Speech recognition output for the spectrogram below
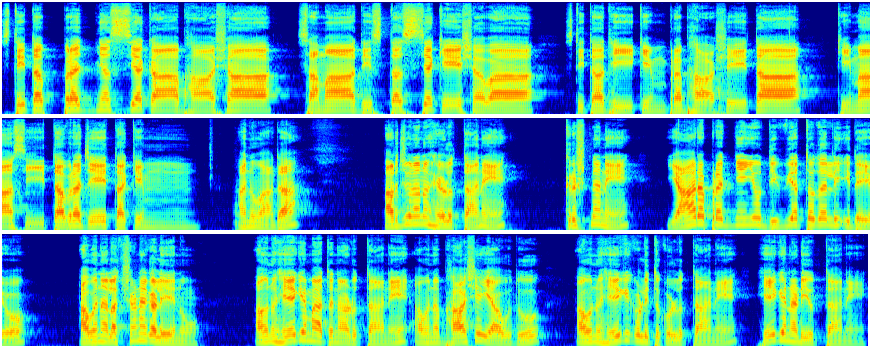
ಸ್ಥಿತಪ್ರಜ್ಞಸ್ಯ ಕಾ ಭಾಷಾ ಸಮಾಧಿಸ್ತಸ್ಯ ಕೇಶವ, ಸ್ಥಿತಧಿ ಕಿಂ ಪ್ರಭಾಷೇತ, ಕಿಮಾಸೀತ ವ್ರಜೇತ ಕಿಂ. ಅನುವಾದ, ಅರ್ಜುನನು ಹೇಳುತ್ತಾನೆ, ಕೃಷ್ಣನೇ, ಯಾರ ಪ್ರಜ್ಞೆಯು ದಿವ್ಯತ್ವದಲ್ಲಿ ಇದೆಯೋ, ಅವನ ಲಕ್ಷಣಗಳೇನು? ಅವನು ಹೇಗೆ ಮಾತನಾಡುತ್ತಾನೆ, ಅವನ ಭಾಷೆ ಯಾವುದು, ಅವನು ಹೇಗೆ ಕುಳಿತುಕೊಳ್ಳುತ್ತಾನೆ, ಹೇಗೆ ನಡೆಯುತ್ತಾನೆ?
